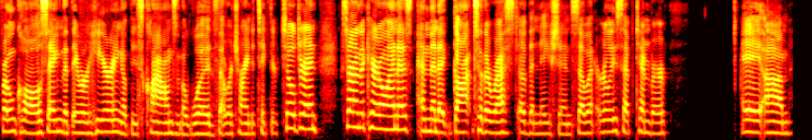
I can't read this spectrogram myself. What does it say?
phone calls saying that they were hearing of these clowns in the woods that were trying to take their children, starting the Carolinas, and then it got to the rest of the nation. So in early September, a um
